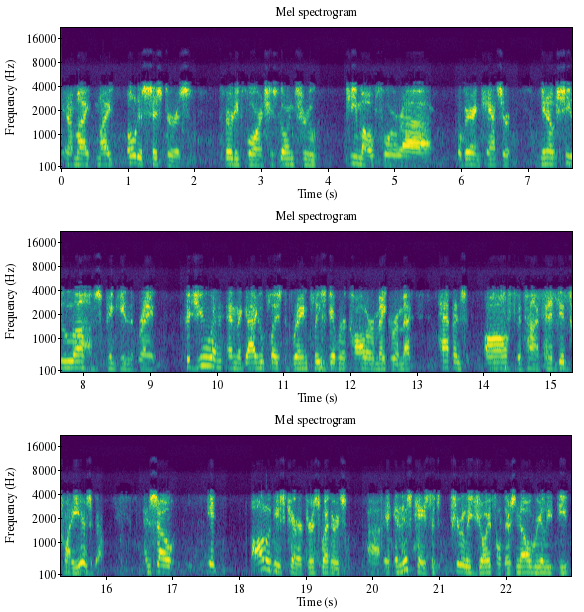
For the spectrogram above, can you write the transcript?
you know my my oldest sister is 34 and she's going through chemo for uh, ovarian cancer. You know she loves Pinky and the Brain. Could you and, and the guy who plays the brain please give her a call or make her a met? Happens all the time, and it did 20 years ago. And so it all of these characters, whether it's uh, in this case, it's purely joyful. There's no really deep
